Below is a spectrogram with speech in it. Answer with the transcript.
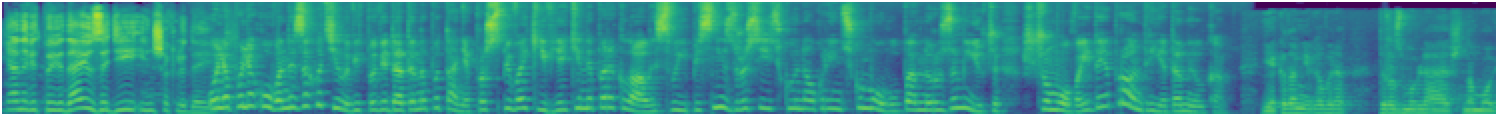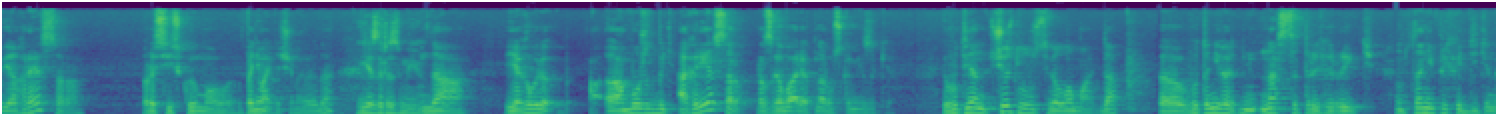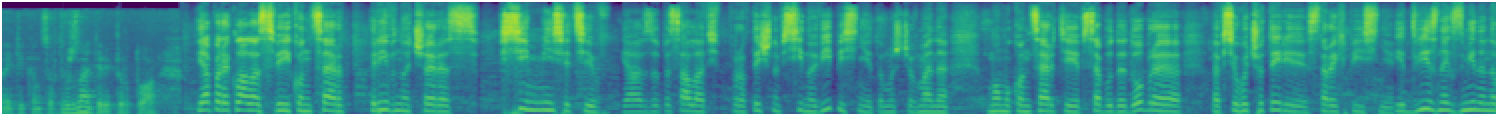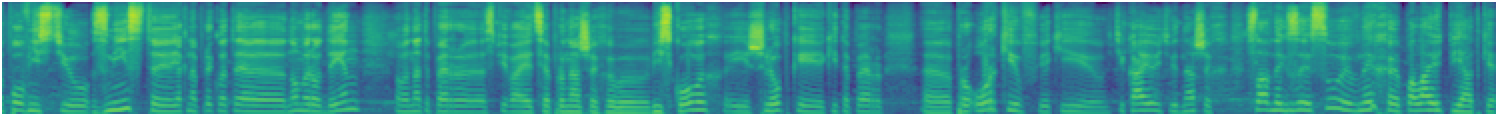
Я не відповідаю за дії інших людей. Оля Полякова не захотіла відповідати на питання про співаків, які не переклали свої пісні з російської на українську мову, певно розуміючи, що мова йде про Андрія Данилка. І коли мені говорять, ти розмовляєш на мові агресора російською мовою, ви розумієте, що я говорю, да? Я зрозумів. Да. Я говорю, а, а может быть агрессор разговаривает на русском языке? И вот я что должен себя ломать, да? Э, вот они говорят, нас це тригерить. Ну тогда не приходите на эти концерты. Вы же знаете репертуар. Я переклала свій концерт рівно через сім місяців. Я записала вс- практично всі нові пісні, тому що в мене в моєму концерті все буде добре. е, Всього чотири старих пісні, і дві з них змінено повністю зміст. е, Як, наприклад, е, номер один. Вона тепер е, співається про наших е, військових і шльопки, які тепер е, про орків, які тікають від наших славних ЗСУ, і в них е, палають п'ятки.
